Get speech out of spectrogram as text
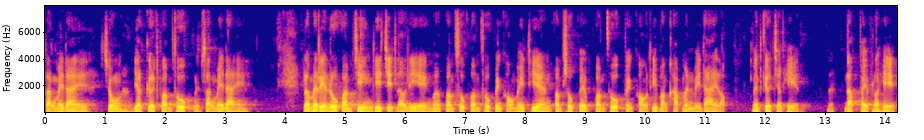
สั่งไม่ได้ จงอย่าเกิดความทุกข์สั่งไม่ได้ เรามาเรียนรู้ความจริงที่จิตเรานี้เองว่าความสุขความทุกข์เป็นของไม่เที่ยง ความสุขเป็นความทุกข์เป็นของที่บังคับมันไม่ได้หรอก มันเกิดจากเหตุดับไปเพราะเหตุ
